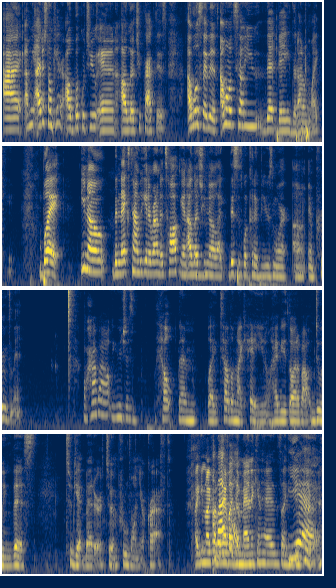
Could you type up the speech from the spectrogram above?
I I mean I just don't care. I'll book with you and I'll let you practice. I will say this. I won't tell you that day that I don't like it. But you know, the next time we get around to talking, I'll let you know like this is what could have used more um, improvement. Or how about you just help them, like tell them, like, hey, you know, have you thought about doing this to get better, to improve on your craft? Like you know, like how But they I have feel like the mannequin heads, like you Yeah.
